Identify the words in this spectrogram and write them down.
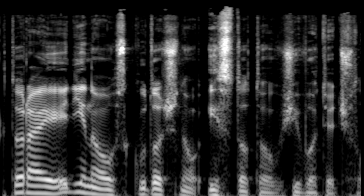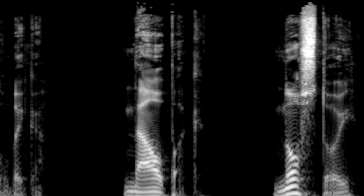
ktorá je jedinou skutočnou istotou v živote človeka. Naopak, nostoj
